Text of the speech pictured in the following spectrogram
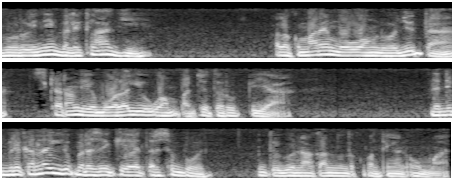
guru ini balik lagi. Kalau kemarin bawa uang 2 juta, sekarang dia bawa lagi uang 4 juta rupiah. Dan diberikan lagi kepada si kiai tersebut untuk gunakan untuk kepentingan umat.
